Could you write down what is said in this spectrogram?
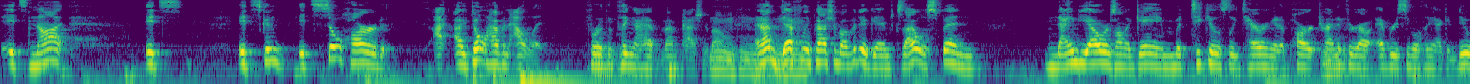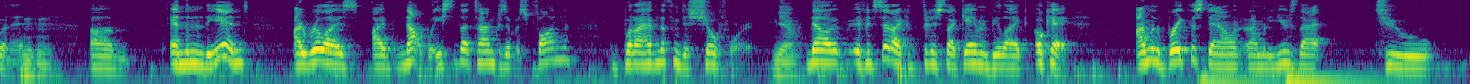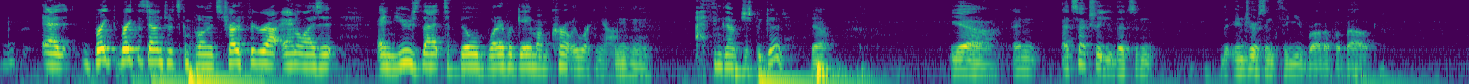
it's not. It's it's gonna. It's so hard. I, I don't have an outlet for the mm-hmm. thing I have. I'm passionate about, mm-hmm, and I'm mm-hmm. definitely passionate about video games because I will spend. 90 hours on a game meticulously tearing it apart trying to figure out every single thing i can do in it um, and then in the end i realize i've not wasted that time because it was fun but i have nothing to show for it Yeah. now, if, if instead I could finish that game and be like, okay, I'm going to break this down and I'm going to use that to as break break this down into its components, try to figure out, analyze it, and use that to build whatever game I'm currently working on. I think that would just be good. Yeah. Yeah, and that's actually that's an the interesting thing you brought up about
